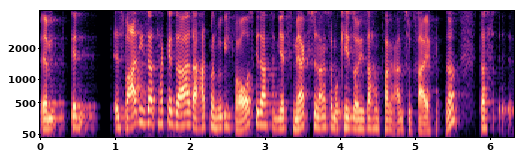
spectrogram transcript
Ähm, denn es war diese Attacke da, da hat man wirklich vorausgedacht und jetzt merkst du langsam, okay, solche Sachen fangen an zu greifen. Ne? Das, äh,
